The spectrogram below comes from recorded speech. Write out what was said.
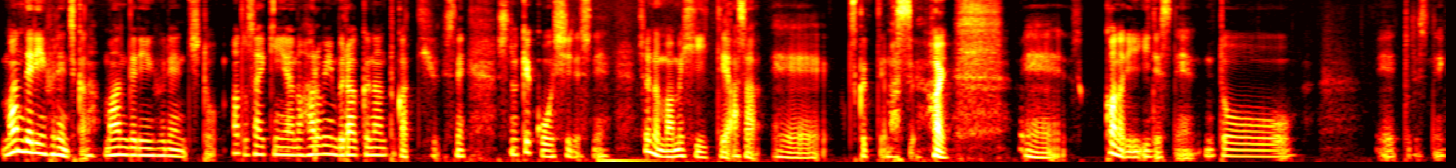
マンデリンフレンチかな。マンデリンフレンチと、あと最近あのハロウィンブラックなんとかっていうですね、その結構美味しいですね。そういうの豆引いて朝、えー、作ってます。はい。えー、かなりいいですね。えっと、えっとですね、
